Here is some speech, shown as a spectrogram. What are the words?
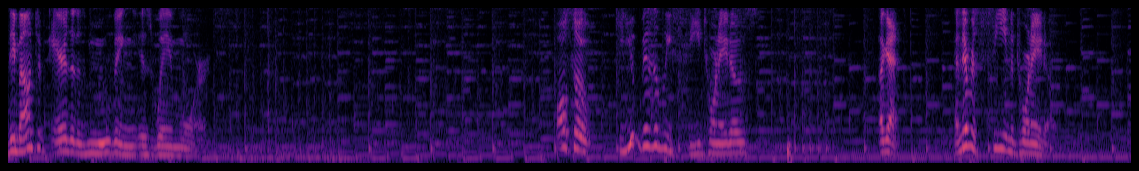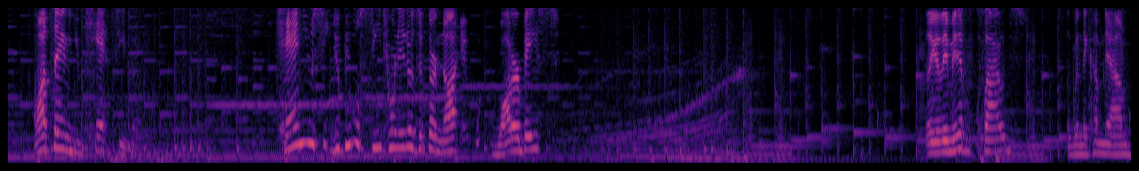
The amount of air that is moving is way more. Also, can you visibly see tornadoes? Again, I've never seen a tornado. I'm not saying you can't see them. Can you see? Do people see tornadoes if they're not water based? Like, are they made up of clouds? Like, when they come down,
